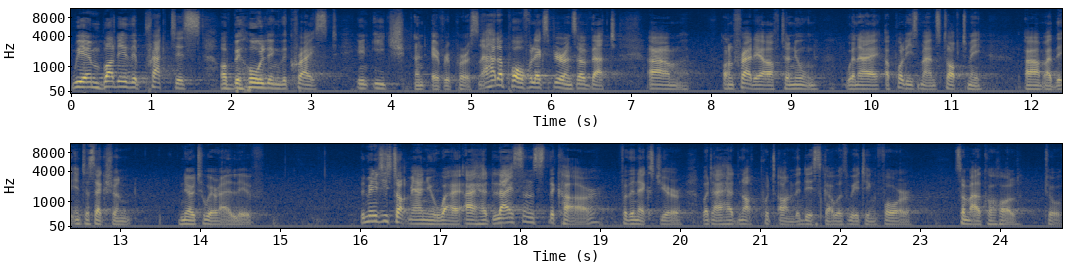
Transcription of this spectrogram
we embody the practice of beholding the Christ in each and every person. I had a powerful experience of that um, on Friday afternoon when I, a policeman stopped me um, at the intersection near to where I live. The minute he stopped me, I knew why. I had licensed the car for the next year, but I had not put on the disc. I was waiting for some alcohol to,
